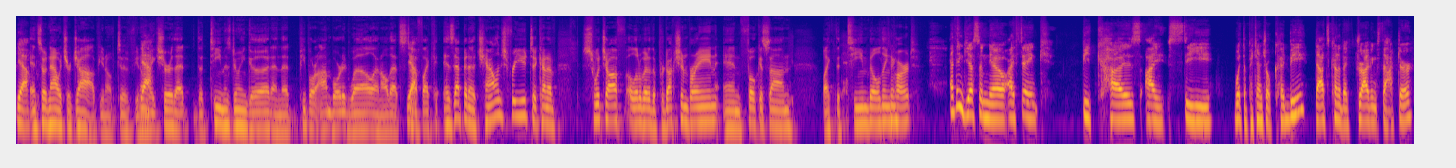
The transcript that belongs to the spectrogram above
Yeah. And so now it's your job, you know, to you know Yeah. make sure that the team is doing good and that people are onboarded well and all that stuff. Like, has that been a challenge for you to kind of switch off a little bit of the production brain and focus on like the team building part? I think yes and no. I think because I see what the potential could be, that's kind of the driving factor.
